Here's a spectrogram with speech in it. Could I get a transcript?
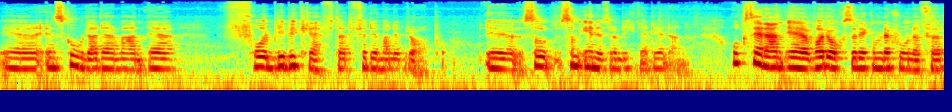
Eh, En skola där man eh, får bli bekräftad för det man är bra på. Eh, Så, som en av de viktiga delarna. Och sedan eh, var det också rekommendationer för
